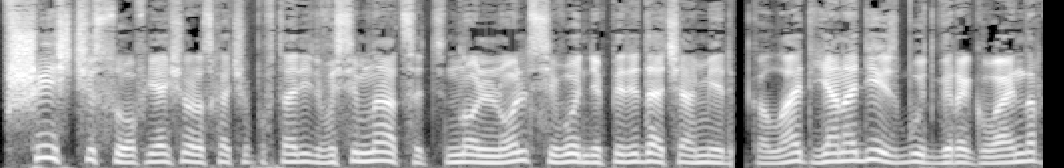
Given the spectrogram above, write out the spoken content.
в 6 часов, я еще раз хочу повторить, 18.00, сегодня передача «Америка Лайт». Я надеюсь, будет Грег Вайнер,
